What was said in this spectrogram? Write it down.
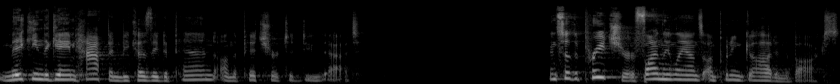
making the game happen because they depend on the pitcher to do that. And so the preacher finally lands on putting God in the box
